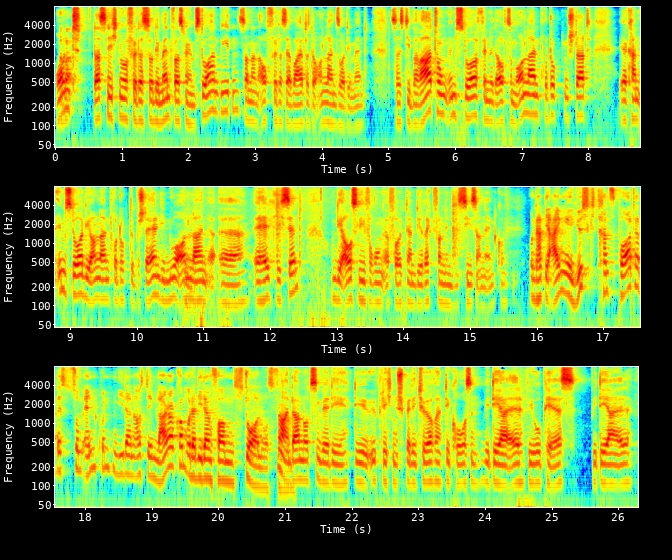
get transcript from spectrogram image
Und Aber das nicht nur für das Sortiment, was wir im Store anbieten, sondern auch für das erweiterte Online-Sortiment. Das heißt, die Beratung im Store findet auch zum Online-Produkten statt. Er kann im Store die Online-Produkte bestellen, die nur online äh, erhältlich sind. Und die Auslieferung erfolgt dann direkt von den DCs an den Endkunden. Und habt ihr eigene Jysk-Transporter bis zum Endkunden, die dann aus dem Lager kommen oder die dann vom Store losfahren? Nein, da nutzen wir die, die üblichen Spediteure, die großen, wie DHL, wie UPS, wie DHL,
